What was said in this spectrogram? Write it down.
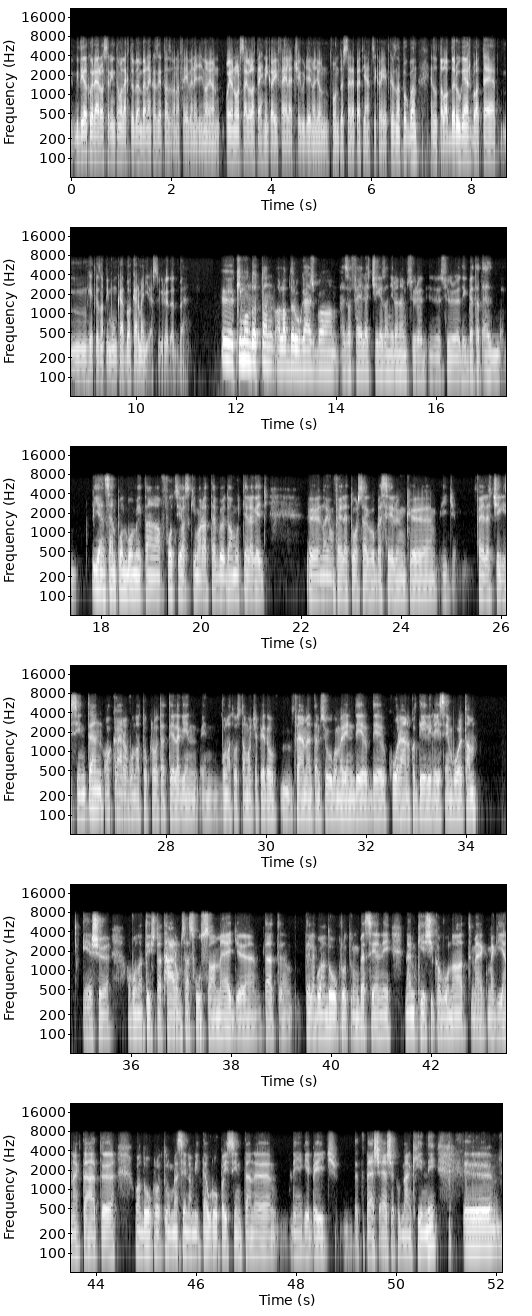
Dél-Koreáról szerintem a legtöbb embernek azért az van a fejében, hogy egy olyan, olyan ország, a technikai fejlettség ugye egy nagyon fontos szerepet játszik a hétköznapokban. Ez ott a labdarúgásban, a te mm, hétköznapi munkádban akár mennyire szűrődött be? Ő kimondottan a labdarúgásban ez a fejlettség ez annyira nem szűrőd, szűrődik be, tehát ez, ilyen szempontból még talán a foci az kimaradt ebből, de amúgy tényleg egy nagyon fejlett országról beszélünk, így fejlettségi szinten, akár a vonatokról, tehát tényleg én, én vonatoztam, hogyha például felmentem Szőgóba, mert én dél, dél-kórának a déli részén voltam, és a vonat is, tehát 320-szal megy, tehát tényleg olyan dolgokról tudunk beszélni, nem késik a vonat, meg, meg ilyenek, tehát olyan dolgokról tudunk beszélni, amit európai szinten lényegében így el, el se tudnánk hinni,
